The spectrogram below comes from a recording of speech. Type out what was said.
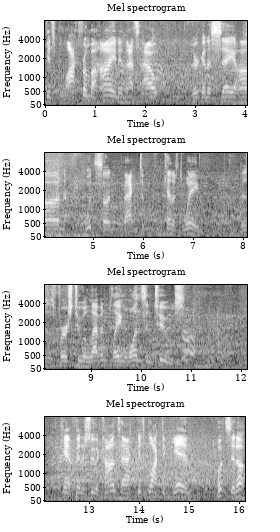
Gets blocked from behind, and that's out. They're going to say on Woodson back to Kenneth Duane. This is his first 211, playing ones and twos. Can't finish through the contact. Gets blocked again. Puts it up.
